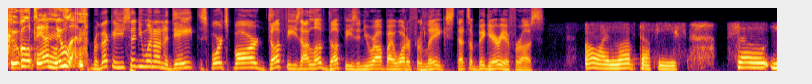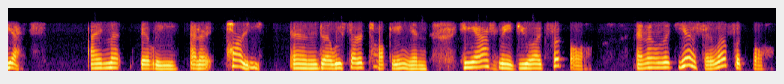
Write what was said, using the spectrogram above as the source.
Google Dan Newlin. Rebecca, you said you went on a date, sports bar, Duffy's. I love Duffy's, and you were out by Waterford Lakes. That's a big area for us. Oh, I love Duffy's. So, yes, I met Billy at a party and uh, we started talking and he asked me, "Do you like football?" And I was like, "Yes, I love football."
